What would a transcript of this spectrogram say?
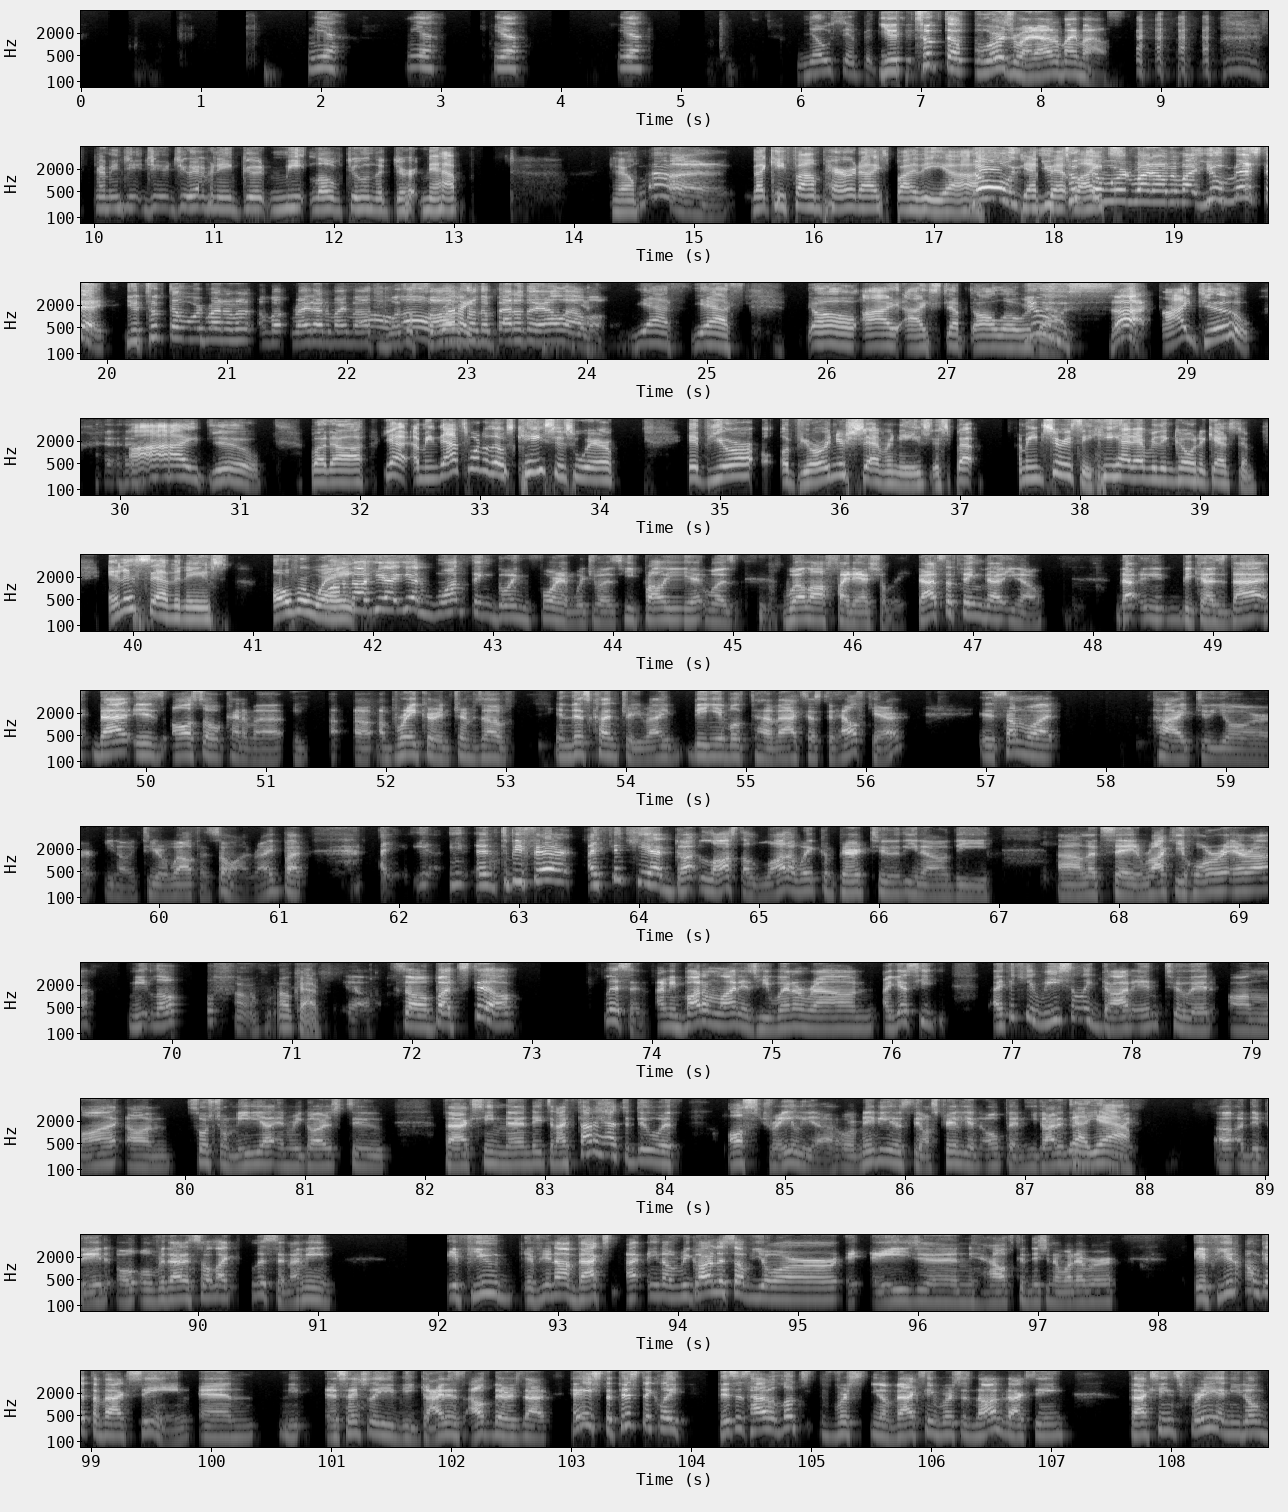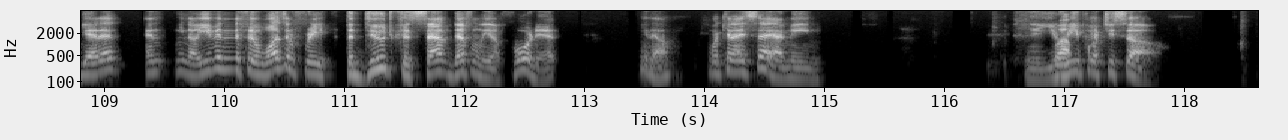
yeah. Yeah. Yeah. Yeah No sympathy. You took the words right out of my mouth. I mean, do, do, do you have any good meatloaf doing the dirt nap? You know, No, like he found paradise by the uh no, you took lights. the word right out of my. You missed it. You took the word right out of, right out of my mouth. Oh, it was a oh, song right. from the Bat Out of Hell album. yes, yes. Oh, I I stepped all over You that. suck. I do. I do. But uh yeah, I mean that's one of those cases where if you're if you're in your 70s, especially I mean seriously, he had everything going against him. In his 70s, overweight. Well, no, he had, he had one thing going for him, which was he probably was well off financially. That's the thing that you know that because that that is also kind of a a, a breaker in terms of in this country, right? Being able to have access to healthcare is somewhat tied to your you know to your wealth and so on right? But I, and to be fair i think he had got lost a lot of weight compared to you know the uh let's say rocky horror era meatloaf. Oh okay. You know so but still listen i mean bottom line is he went around i guess he i think he recently got into it online on social media in regards to vaccine mandates and i thought it had to do with australia or maybe it was the australian open. He got into yeah yeah. like, uh, a debate o- over that. And so, like, listen, I mean, if you if you're not vaccinated, you know, regardless of your Asian health condition or whatever, if you don't get the vaccine, and essentially the guidance out there is that, hey, statistically, this is how it looks versus you know, vaccine versus non-vaccine. Vaccine's free, and you don't get it. And you know, even if it wasn't free, the dude could definitely afford it. You know, what can I say? I mean, you, know, you well, reap what you sow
